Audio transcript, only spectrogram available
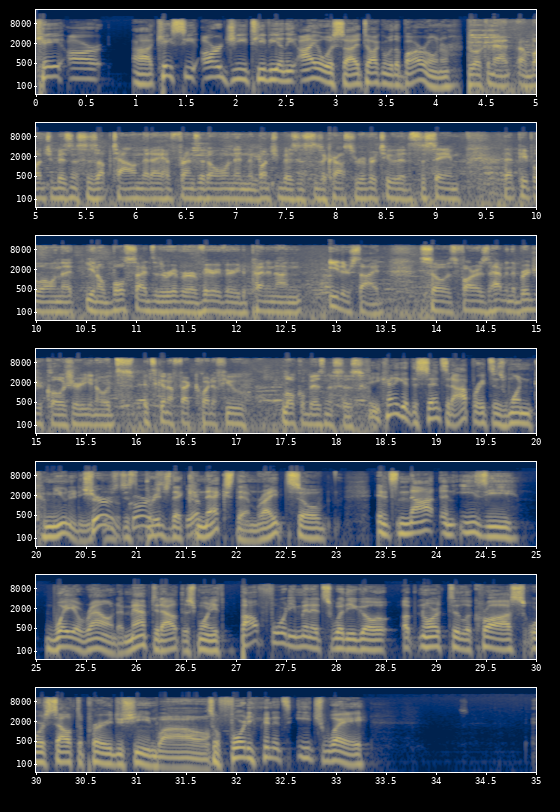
KR, uh, KCRG TV on the Iowa side talking with a bar owner. Looking at a bunch of businesses uptown that I have friends that own, and a bunch of businesses across the river too. That it's the same that people own. That you know, both sides of the river are very, very dependent on either side. So as far as having the bridge closure, you know, it's it's going to affect quite a few local businesses. You kind of get the sense it operates as one community. Sure, There's of this course. bridge that Yep. connects them, right? So it's not an easy way around. I mapped it out this morning. It's about 40 minutes whether you go up north to La Crosse or south to Prairie du Chien. Wow. So 40 minutes each way.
